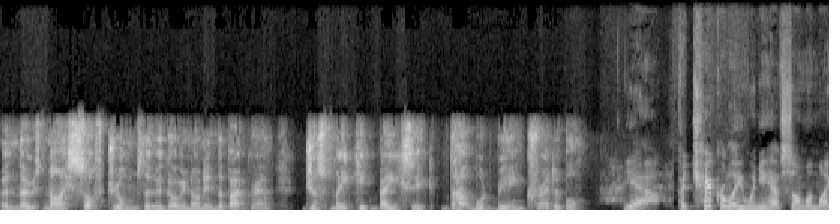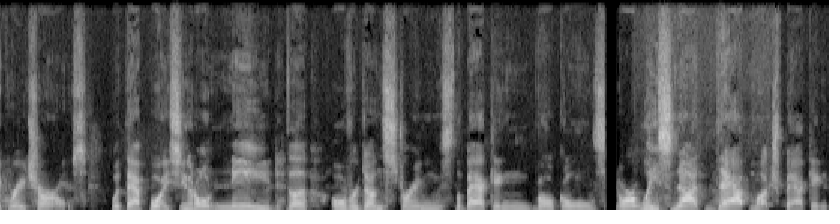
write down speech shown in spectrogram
and those nice soft drums that are going on in the background? Just make it basic. That would be incredible. Yeah, particularly when you have someone like Ray Charles with that voice. You don't need the overdone strings, the backing vocals, or at least not that much backing.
